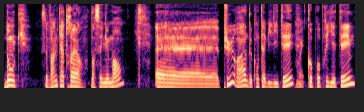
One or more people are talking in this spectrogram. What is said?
Donc, c'est 24 heures d'enseignement euh, pure hein, de comptabilité, copropriété.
